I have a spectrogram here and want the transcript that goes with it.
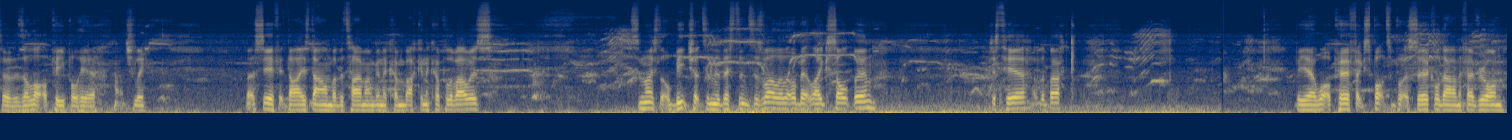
So there's a lot of people here actually. Let's see if it dies down by the time I'm going to come back in a couple of hours. Some nice little beach huts in the distance as well, a little bit like Saltburn. Just here at the back. But yeah, what a perfect spot to put a circle down if everyone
